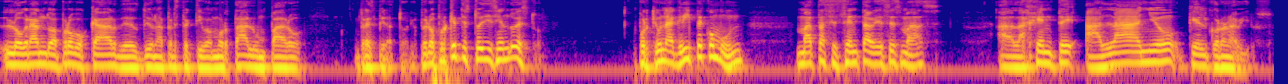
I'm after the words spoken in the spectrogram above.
logrando a provocar desde una perspectiva mortal un paro respiratorio. Pero ¿por qué te estoy diciendo esto? Porque una gripe común mata 60 veces más a la gente al año que el coronavirus.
